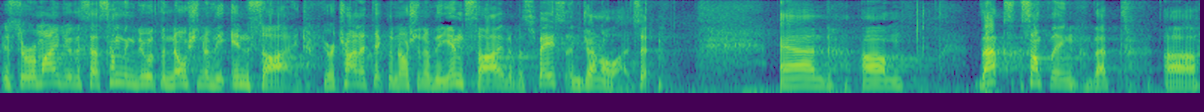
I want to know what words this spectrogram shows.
is to remind you this has something to do with the notion of the inside. You're trying to take the notion of the inside of a space and generalize it. And um, that's something that, uh,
